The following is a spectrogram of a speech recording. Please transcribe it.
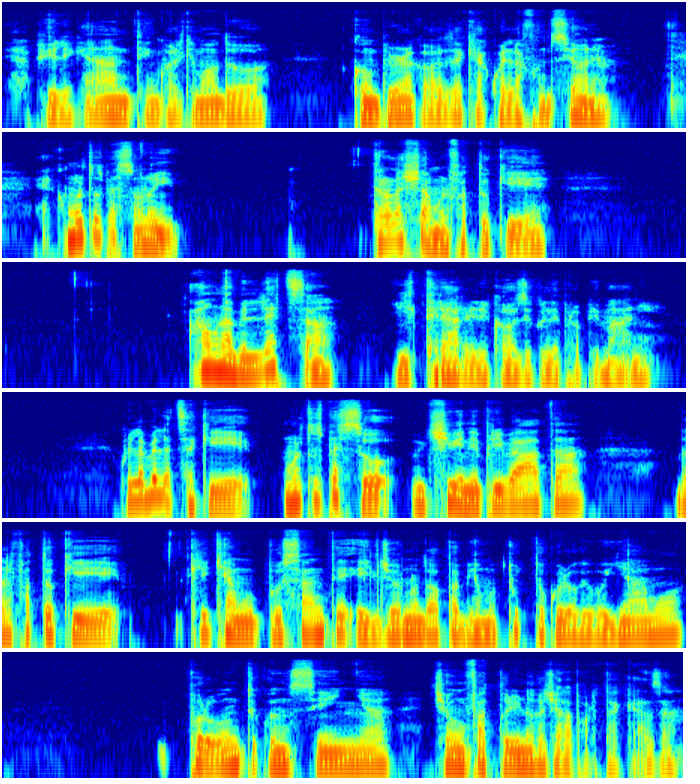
era più elegante, in qualche modo compri una cosa che ha quella funzione. Ecco, molto spesso noi tralasciamo il fatto che ha una bellezza il creare le cose con le proprie mani. Quella bellezza che molto spesso ci viene privata dal fatto che clicchiamo un pulsante e il giorno dopo abbiamo tutto quello che vogliamo pronto, consegna, c'è un fattorino che ce la porta a casa.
